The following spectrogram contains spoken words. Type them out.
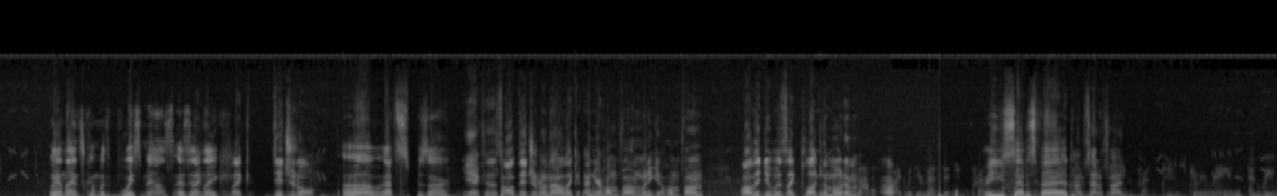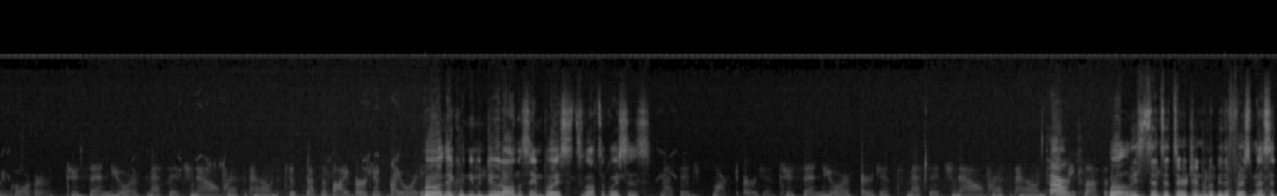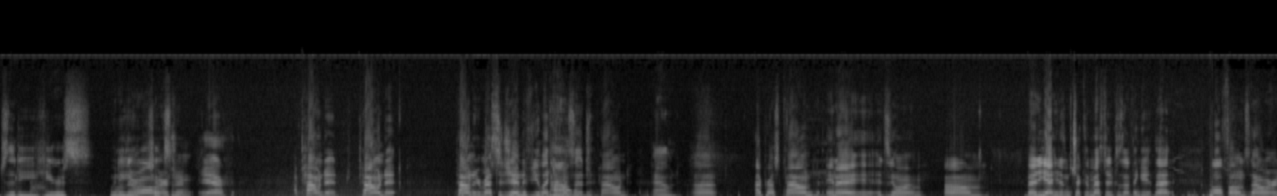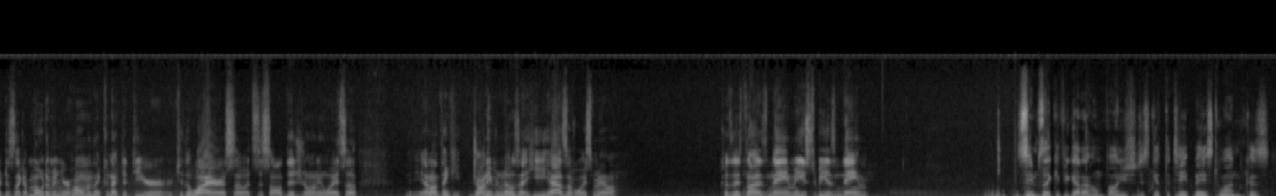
landlines come with voicemails, as in like. like digital. oh, that's bizarre. Yeah, because it's all digital now. Like on your home phone, when you get home phone, all they do is like plug If the you're modem. Oh, with your message, press Are you satisfied? I'm satisfied. Press two to erase and re-record. To send your message now, press pound. To specify urgent priority. Whoa, they couldn't even do it all in the same voice. It's lots of voices. Message marked urgent. To send your urgent message now, press pound. Pound. Well, at least since it's urgent, it'll be the first message that he hears when well, he they're all checks them. urgent. Yeah. I pounded. Pound it. Pound your message in. If you like Pound. your message, pound. Pound. Uh, I pressed pound and I it's going. Um, but yeah, he doesn't check the message because I think it, that all phones now are just like a modem in your home and they connect it to your to the wire, so it's just all digital anyway. So yeah, I don't think he, John even knows that he has a voicemail because it's not his name. It used to be his name. Seems like if you got a home phone, you should just get the tape-based one, because,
